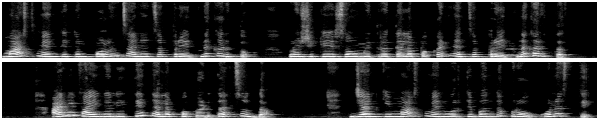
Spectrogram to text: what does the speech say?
मास्कमॅन तिथून पळून जाण्याचा प्रयत्न करतो. ऋषिकेश सौमित्र त्याला पकडण्याचा प्रयत्न करतात. आणि फायनली ते त्याला पकडतात सुद्धा. जानकी मास्क मॅनवरती बंदूक रोखून असते.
